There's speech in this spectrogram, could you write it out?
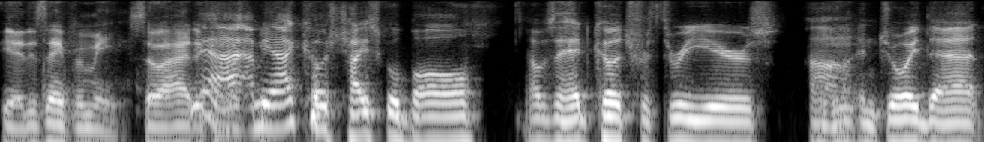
yeah, this ain't for me. So I had to. Yeah, I mean, I coached high school ball. I was a head coach for three years. Uh, mm-hmm. Enjoyed that.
